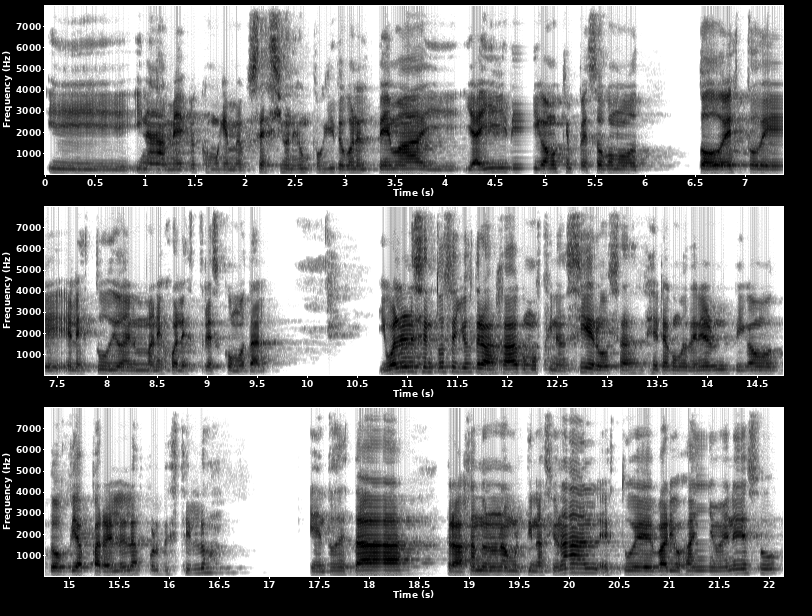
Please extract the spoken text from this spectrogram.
y, y nada, me, como que me obsesioné un poquito con el tema y, y ahí digamos que empezó como todo esto del estudio del manejo del estrés como tal. Igual en ese entonces yo trabajaba como financiero, o sea, era como tener, digamos, dos vías paralelas, por decirlo. Entonces estaba trabajando en una multinacional, estuve varios años en eso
